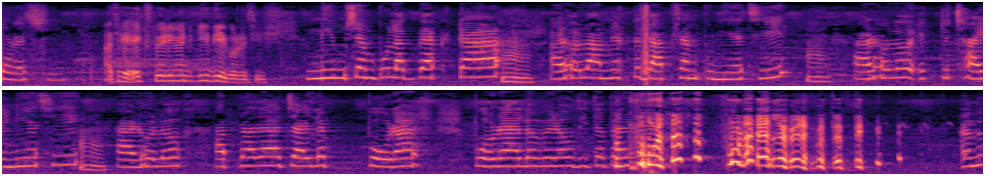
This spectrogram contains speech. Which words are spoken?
করেছি। আচ্ছা এক্সপেরিমেন্ট কি দিয়ে করেছিস? নিম শ্যাম্পু লাগবে একটা। আর হলো আমি একটা ডাব শ্যাম্পু নিয়েছি। আর হলো একটু ছাই নিয়েছি। আর হলো আপনারা চাইলে পোড়া পোড়া অ্যালোভেরাও দিতে পারেন। পুরো অ্যালোভেরা কোথা থেকে? আমি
